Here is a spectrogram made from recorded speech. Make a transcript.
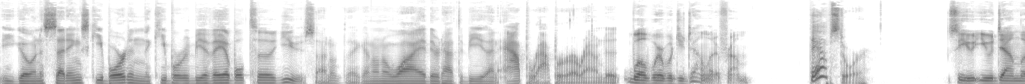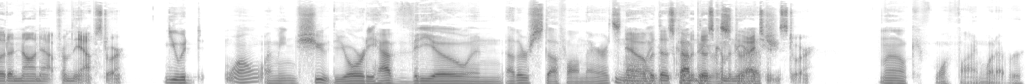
you go into settings keyboard and the keyboard would be available to use. I don't like I don't know why there'd have to be an app wrapper around it. Well, where would you download it from? The App Store. So you you would download a non app from the App Store. You would well, I mean, shoot, you already have video and other stuff on there. It's no, like but those come those come in the iTunes Store. Okay, well, fine, whatever.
